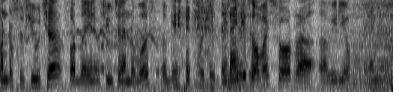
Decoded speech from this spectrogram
wonderful future for the future and വേഴ്സ് okay thank you so much for video thank you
